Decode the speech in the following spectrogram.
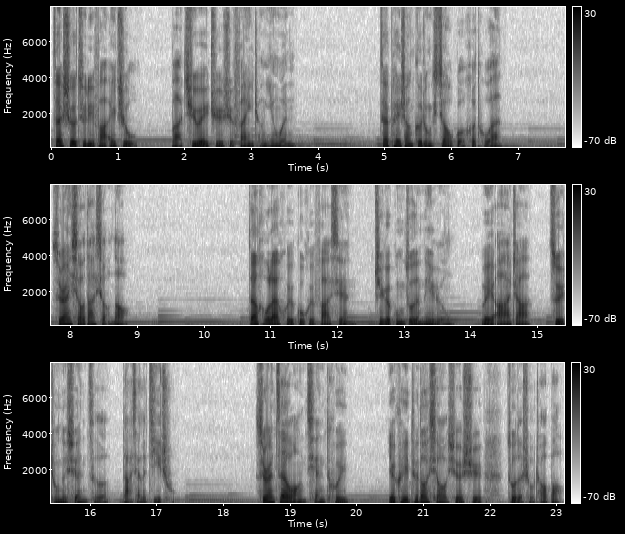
在社区里发 H 五，把趣味知识翻译成英文。再配上各种效果和图案，虽然小打小闹，但后来回顾会发现，这个工作的内容为阿扎最终的选择打下了基础。虽然再往前推，也可以推到小学时做的手抄报，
